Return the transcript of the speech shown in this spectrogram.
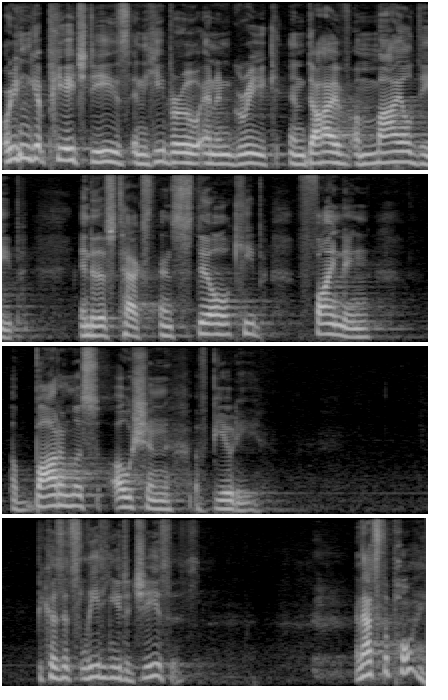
Or you can get PhDs in Hebrew and in Greek and dive a mile deep into this text and still keep finding a bottomless ocean of beauty because it's leading you to Jesus. And that's the point.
